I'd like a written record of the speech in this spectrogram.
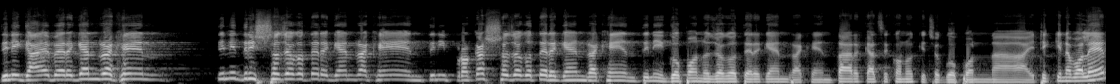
তিনি গায়েবের জ্ঞান রাখেন, তিনি দৃশ্য জগতের জ্ঞান রাখেন, তিনি প্রকাশ্য জগতের জ্ঞান রাখেন, তিনি গোপন জগতের জ্ঞান রাখেন। তার কাছে কোনো কিছু গোপন নাই। ঠিক কিনা বলেন?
